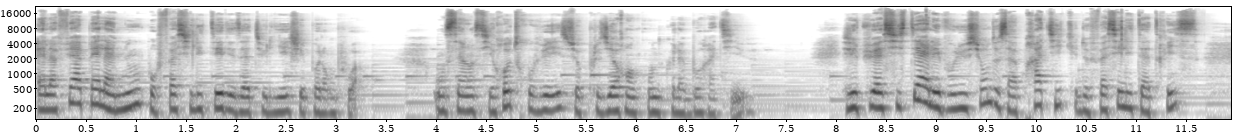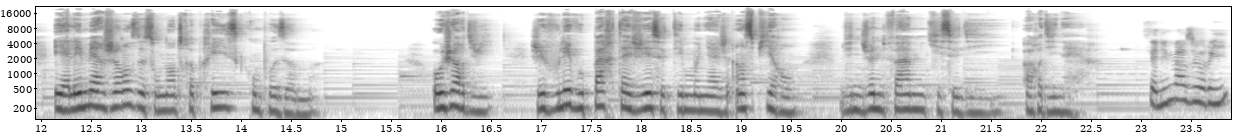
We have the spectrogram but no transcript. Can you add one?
elle a fait appel à nous pour faciliter des ateliers chez Pôle Emploi. On s'est ainsi retrouvés sur plusieurs rencontres collaboratives. J'ai pu assister à l'évolution de sa pratique de facilitatrice et à l'émergence de son entreprise Composome. Aujourd'hui, je voulais vous partager ce témoignage inspirant d'une jeune femme qui se dit ordinaire. Salut Marjorie.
